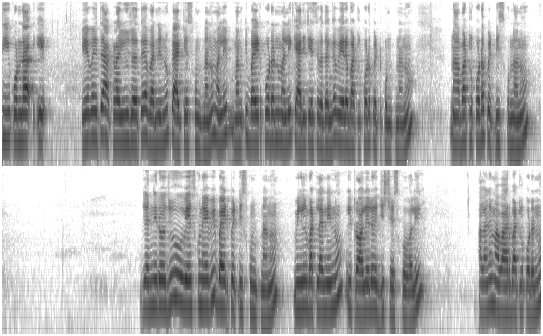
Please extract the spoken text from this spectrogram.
తీయకుండా ఏ ఏవైతే అక్కడ యూజ్ అయితే అవన్నీ ప్యాక్ చేసుకుంటున్నాను. మళ్ళీ మనకి బయట కూడా మళ్ళీ క్యారీ చేసే విధంగా వేరే బట్టలు కూడా పెట్టుకుంటున్నాను. నా బట్టలు కూడా పెట్టేసుకున్నాను. జర్నీ రోజు వేసుకునేవి బయట పెట్టించుకుంటున్నాను మిగిలిన బట్టలన్నీ ఈ ట్రాలీలో అడ్జస్ట్ చేసుకోవాలి. అలానే మా వారి బట్టలు కూడాను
